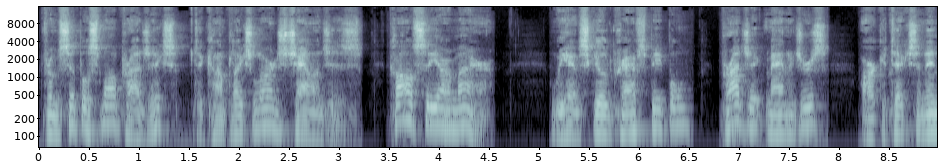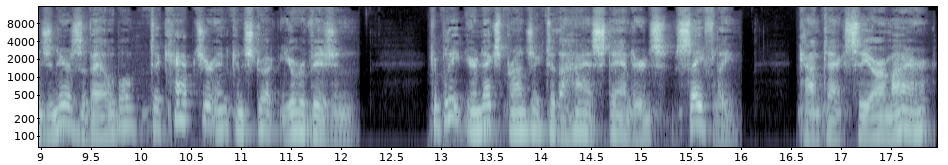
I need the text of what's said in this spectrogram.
From simple small projects to complex large challenges, call C.R. Meyer. We have skilled craftspeople, project managers, architects, and engineers available to capture and construct your vision. Complete your next project to the highest standards safely. Contact C.R. Meyer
